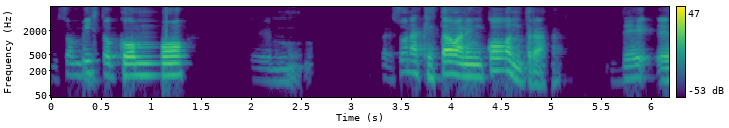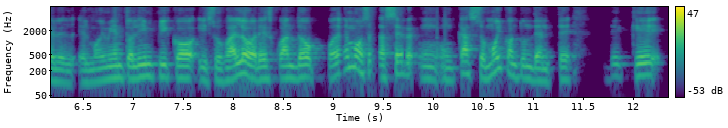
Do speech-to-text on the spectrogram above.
y son vistos como em, personas que estaban en contra del movimiento olímpico y sus valores, cuando podemos hacer un, caso muy contundente de que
